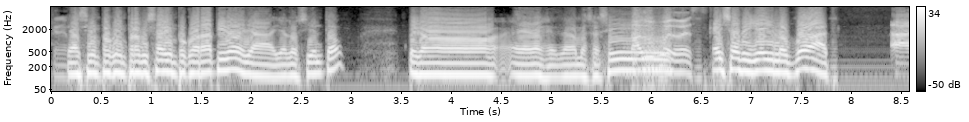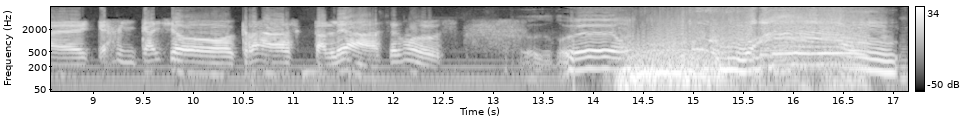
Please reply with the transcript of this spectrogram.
que Ha sido un poco improvisado y un poco rápido, ya, ya lo siento. Pero eh, le damos así. Ez. Kaixo DJ Los Boat. Kaixo crash taldea, zer moduz? Buenenche.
